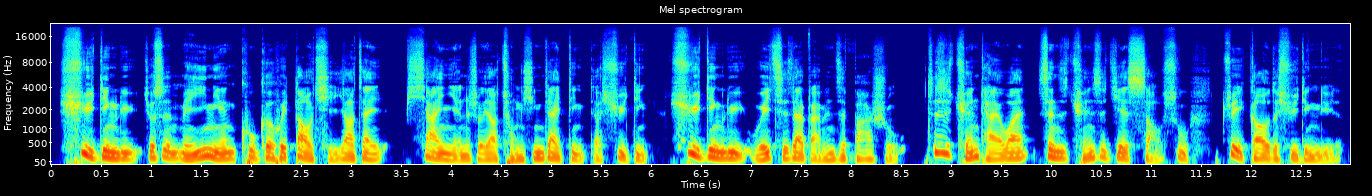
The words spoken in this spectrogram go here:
续订率，就是每一年顾客会到期，要在下一年的时候要重新再订的续订，续订率维持在百分之八十五，这是全台湾甚至全世界少数最高的续订率的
